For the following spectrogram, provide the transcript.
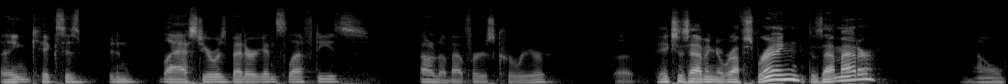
I think Hicks has been last year was better against lefties. I don't know about for his career, but Hicks is having a rough spring. Does that matter? No,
